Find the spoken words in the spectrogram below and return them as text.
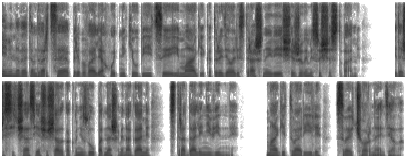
Именно в этом дворце пребывали охотники-убийцы и маги, которые делали страшные вещи живыми существами. И даже сейчас я ощущала, как внизу под нашими ногами страдали невинные маги творили свое черное дело.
